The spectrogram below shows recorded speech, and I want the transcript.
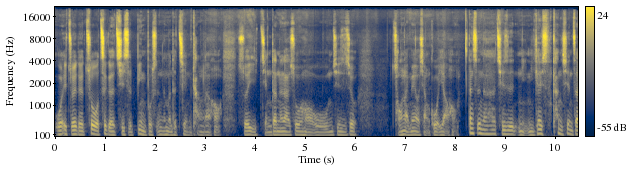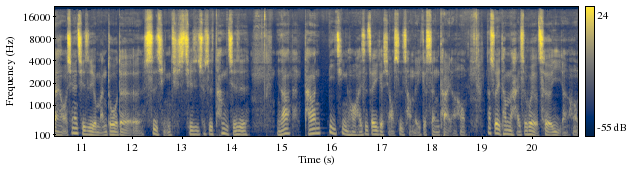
我也觉得做这个其实并不是那么的健康了哈，所以简单的来说哈，我们其实就从来没有想过要哈。但是呢，其实你你可以看现在哈，现在其实有蛮多的事情，其实就是他们其实你知道，台湾毕竟哈还是这一个小市场的一个生态然后，那所以他们还是会有侧翼啊哈。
